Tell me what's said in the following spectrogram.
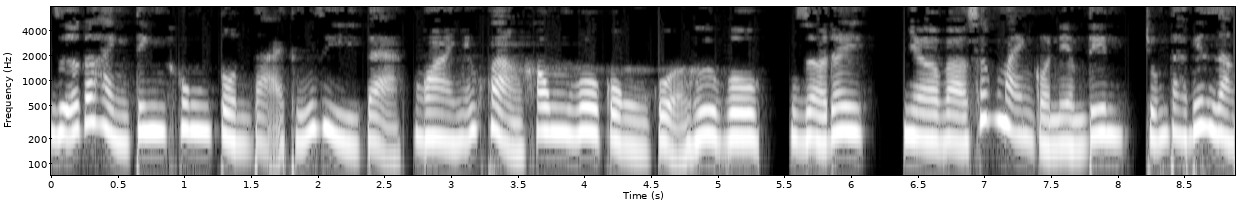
giữa các hành tinh không tồn tại thứ gì cả ngoài những khoảng không vô cùng của hư vô. Giờ đây, nhờ vào sức mạnh của niềm tin, chúng ta biết rằng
